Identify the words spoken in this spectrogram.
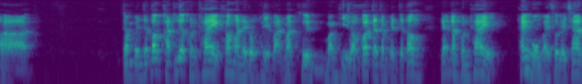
อาจำเป็นจะต้องคัดเลือกคนไข้เข้ามาในโรงพยาบาลมากขึ้น บางทีเราก็จะจำเป็นจะต้องแนะนำคนไข้ให้โฮมไอโซเลชัน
